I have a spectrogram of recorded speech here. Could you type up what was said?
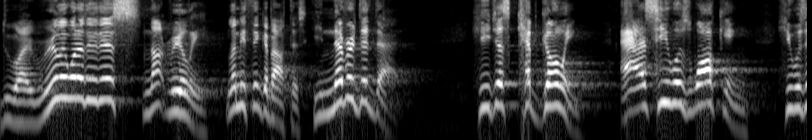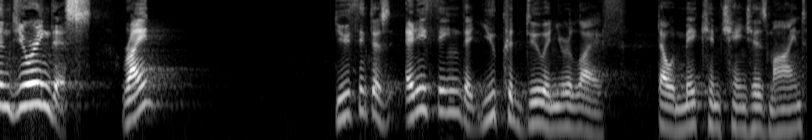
Do I really want to do this? Not really. Let me think about this. He never did that. He just kept going as he was walking, he was enduring this, right? Do you think there's anything that you could do in your life that would make him change his mind?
